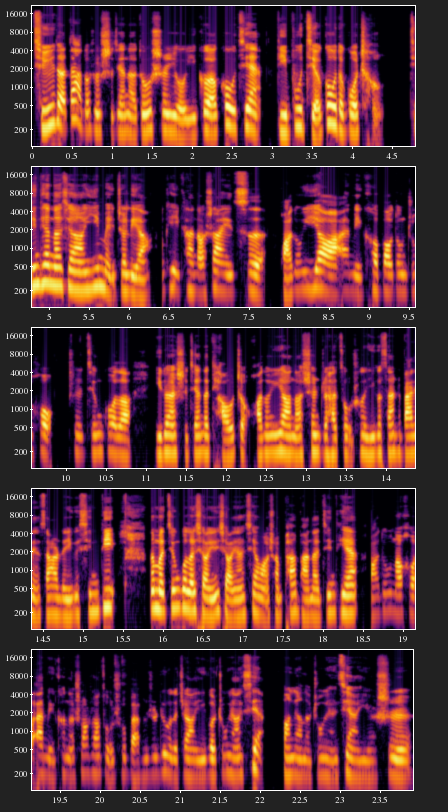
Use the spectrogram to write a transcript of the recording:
其余的大多数时间呢，都是有一个构建底部结构的过程。今天呢，像医美这里啊，我们可以看到上一次。华东医药啊，艾美克暴动之后，是经过了一段时间的调整。华东医药呢，甚至还走出了一个三十八点三二的一个新低。那么，经过了小阴小阳线往上攀爬呢，今天华东呢和艾美克呢双双走出百分之六的这样一个中阳线。放量的中原线也是基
